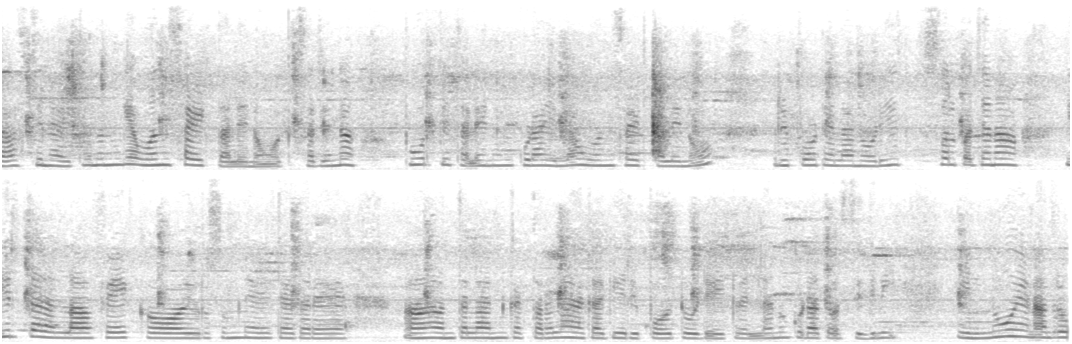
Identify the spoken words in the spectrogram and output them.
ಜಾಸ್ತಿನೇ ಆಯಿತು. ನನಗೆ ಒಂದು ಸೈಡ್ ತಲೆನೋವು. ಸರಿನಾ? ಪೂರ್ತಿ ತಲೆನೋವು ಕೂಡ ಇಲ್ಲ ಒಂದು ಸೈಡ್ ತಲೆನೋವು. ರಿಪೋರ್ಟ್ ಎಲ್ಲ ನೋಡಿ ಸ್ವಲ್ಪ ಜನ ಇರ್ತಾರಲ್ಲ, ಫೇಕ್, ಇವರು ಸುಮ್ಮನೆ ಹೇಳ್ತಾ ಇದ್ದಾರೆ ಅಂತೆಲ್ಲ ಅನ್ಕೊಳ್ತಾರಲ್ಲ ಹಾಗಾಗಿ ರಿಪೋರ್ಟು ಡೇಟು ಎಲ್ಲನೂ ಕೂಡ ತೋರಿಸಿದ್ದೀನಿ ಇನ್ನೂ ಏನಾದರೂ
